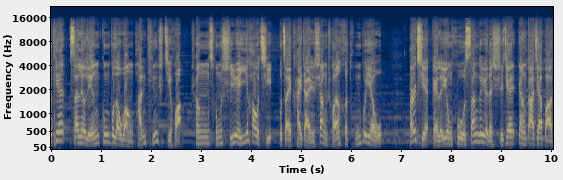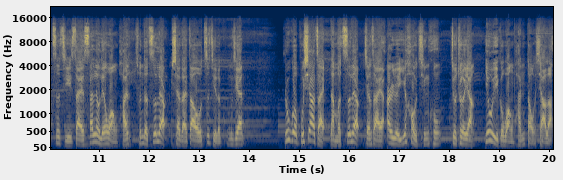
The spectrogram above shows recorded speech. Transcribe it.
天，三六零公布了网盘停止计划，称从十月一号起不再开展上传和同步业务，而且给了用户三个月的时间，让大家把自己在三六零网盘存的资料下载到自己的空间。如果不下载，那么资料将在二月一号清空。就这样，又一个网盘倒下了。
